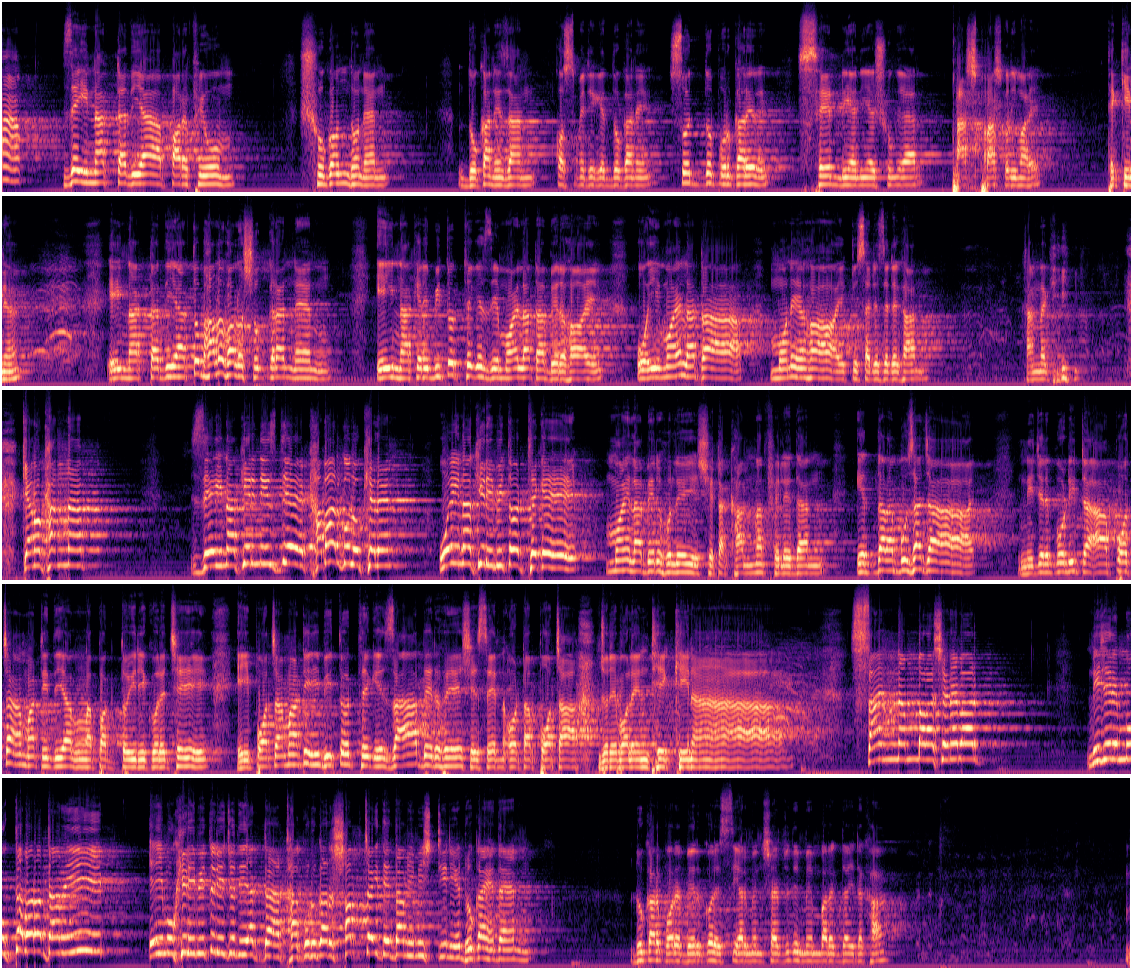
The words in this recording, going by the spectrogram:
যেই নাকটা দিয়া পারফিউম, সুগন্ধ নেন, দোকানে যান, কসমেটিকের দোকানে, চোদ্দ প্রকারের সেট নিয়ে নিয়ে শুঙে আর ফ্রাস ফ্রাস করে মারে। ঠিক কিনা? এই নাকটা দিয়ে এত ভালো ভালো সুঘ্রাণ নেন, এই নাকের ভিতর থেকে যে ময়লাটা বের হয়, ওই ময়লাটা মনে হয় একটু সাইডে সাইডে খান। খান নাকি? কেন খান না? যেই নাকির নিচ দিয়ে খাবারগুলো খেলেন, ওই নাকের ভিতর থেকে ময়লা বের হলে সেটা খান না, ফেলে দেন। এর দ্বারা বোঝা যায়, নিজের বডিটা পচা মাটি দিয়ে আল্লাহ পাক তৈরি করেছে। এই পচা মাটির ভিতর থেকে যা বের হয়ে এসেছেন, ওটা পচা। জোরে বলেন ঠিক কিনা? সান নাম্বার আসেন এবার। নিজের মুখটা বড় দামি। এই মুখের ভিতরে যদি একটা ঠাকুরগার সবচাইতে দামি মিষ্টি নিয়ে ঢুকায় দেন, ঢুকার পরে বের করে চেয়ারম্যান সাহেব যদি মেম্বার এক এটা খা।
